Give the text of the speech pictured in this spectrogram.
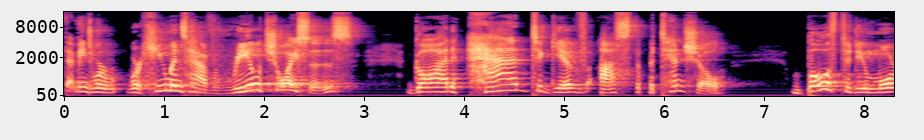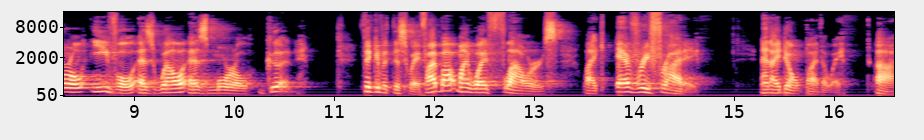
that means where, where humans have real choices, God had to give us the potential both to do moral evil as well as moral good. Think of it this way. If I bought my wife flowers like every Friday, and I don't, by the way, uh,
